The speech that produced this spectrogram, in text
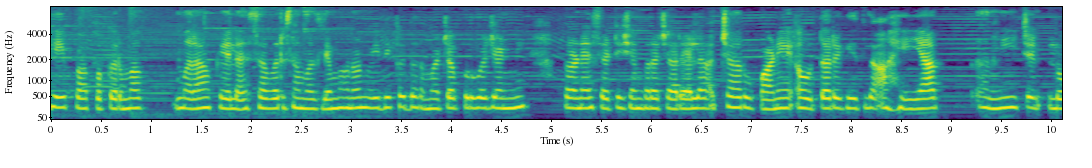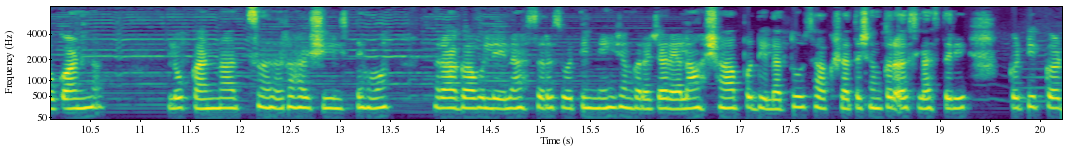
हे पापकर्म मला कैलासावर समजले. म्हणून वैदिक धर्माच्या पूर्वजांनी करण्यासाठी शंकराचार्याला च्या रूपाने अवतार घेतला आहे. यात नीच लोकांना लोकांनाच राहशील तेव्हा रागावलेला सरस्वतींनी शंकराचार्याला शाप दिला. तू साक्षात शंकर असलास तरी कटिकट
